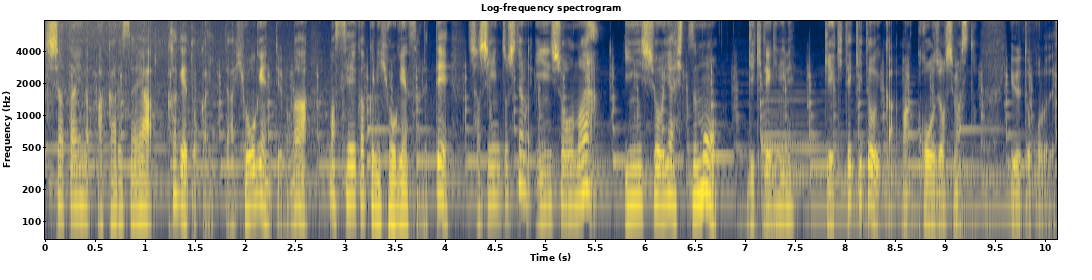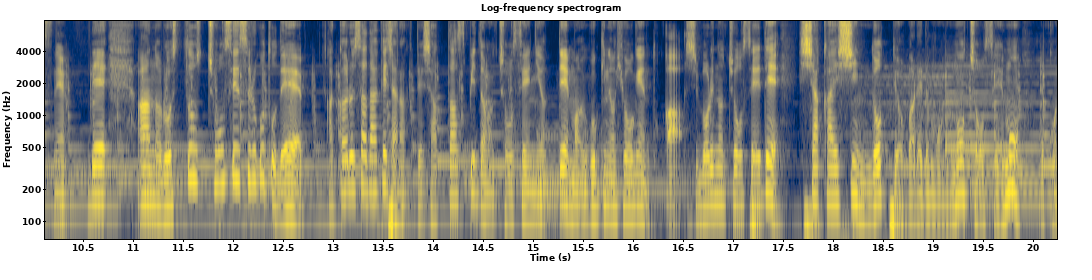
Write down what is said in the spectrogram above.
被写体の明るさや影とかいった表現っていうのが、まあ、正確に表現されて写真としての印象のや印象や質も劇的にね劇的というか、まあ、向上しますというところですね。で、あの露出を調整することで、明るさだけじゃなくて、シャッタースピードの調整によって、まあ、動きの表現とか、絞りの調整で、被写界深度って呼ばれるものの調整も行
